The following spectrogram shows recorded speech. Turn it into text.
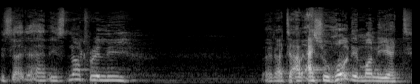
He said, uh, It's not really, that I should hold the money yet.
